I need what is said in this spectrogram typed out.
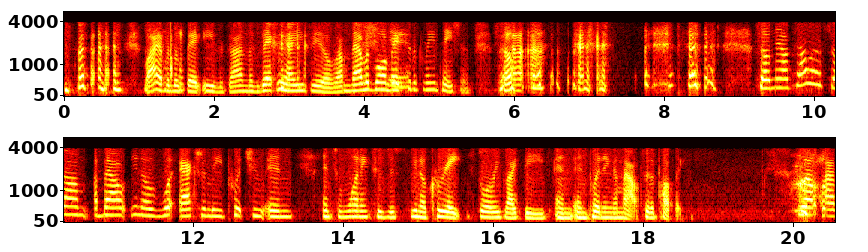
well, I haven't looked back either, so I know exactly how you feel. I'm never going back Yeah. to the plantation. So, Uh-uh. so now tell us um about you know what actually put you in into wanting to just you know create stories like these and and putting them out to the public. well, uh,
